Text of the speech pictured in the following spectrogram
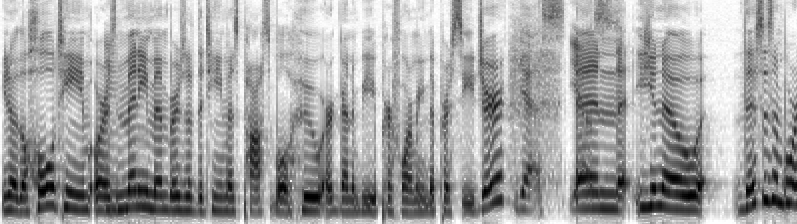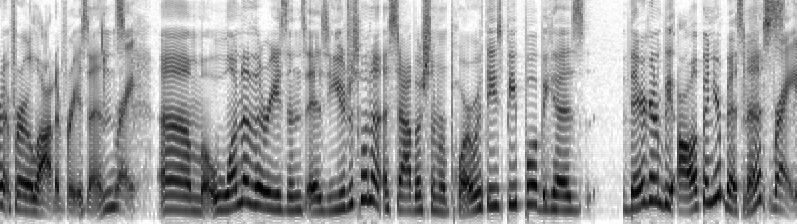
you know, the whole team or as Mm-hmm. many members of the team as possible who are going to be performing the procedure. Yes. Yes. And, you know, this is important for a lot of reasons. Right. Um, one of the reasons is you just want to establish some rapport with these people because they're going to be all up in your business. right.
